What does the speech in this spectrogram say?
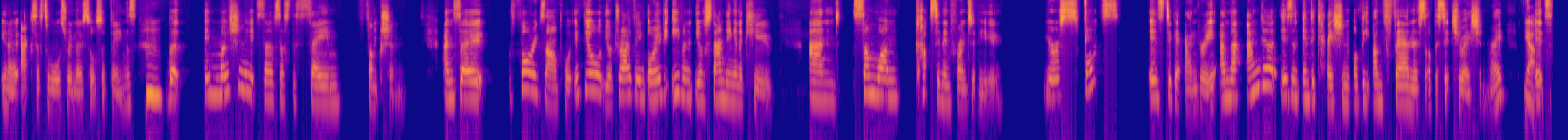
you know, access to water and those sorts of things. Mm. But emotionally, it serves us the same function. And so, for example, if you're you're driving or maybe even you're standing in a queue and someone cuts in in front of you, your response is to get angry. And that anger is an indication of the unfairness of the situation, right? Yeah. It's,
